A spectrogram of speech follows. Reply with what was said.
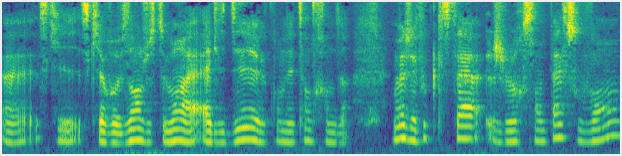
Euh, ce, qui, ce qui revient justement à, l'idée qu'on était en train de dire. Moi, j'avoue que ça, je le ressens pas souvent.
